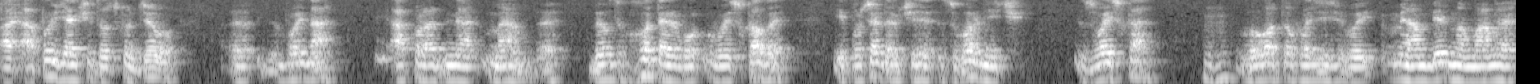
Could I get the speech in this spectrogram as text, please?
A, a później jak się to skończyło, e, wojna, akurat mia, miałem, e, był tu hotel wo, wojskowy i poszedłem się zwolnić z wojska. Bo o to chodzić, bo miałem biedną mamę,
